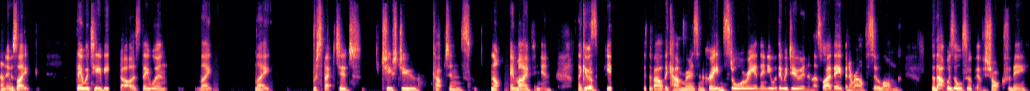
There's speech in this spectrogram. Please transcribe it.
And it was like they were TV stars. They weren't like like respected chief stew captains not in my opinion like it yeah. was it was about the cameras and creating the story and they knew what they were doing and that's why they've been around for so long so that was also a bit of a shock for me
